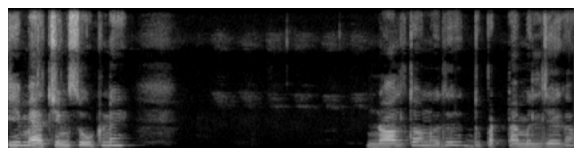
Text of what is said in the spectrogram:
ਇਹ ਮੈਚਿੰਗ ਸੂਟ ਨੇ। ਨਾਲ ਤੁਹਾਨੂੰ ਇਹਦੇ ਦੁਪੱਟਾ ਮਿਲ ਜਾਏਗਾ।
